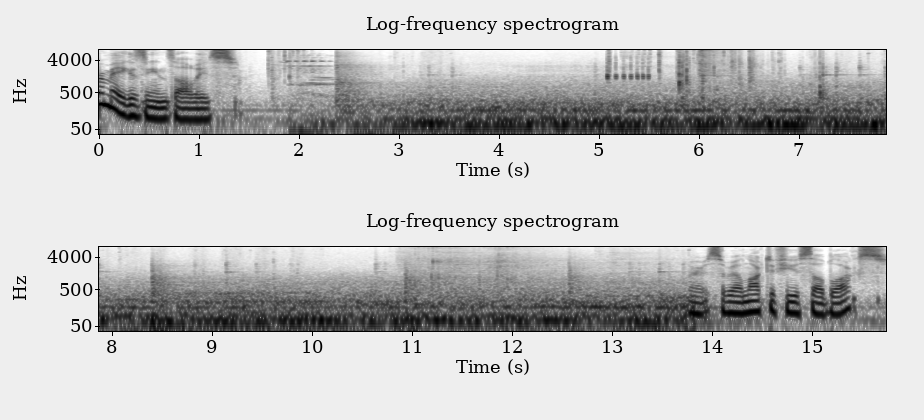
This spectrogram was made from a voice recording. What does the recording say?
for magazines always. Alright, so we unlocked a few cell blocks.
